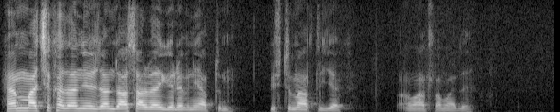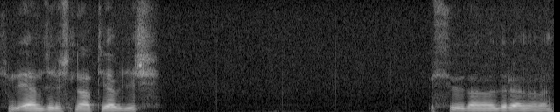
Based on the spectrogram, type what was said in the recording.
Hem maçı kazanıyoruz hem de hasar ve görevini yaptım. Üstüme atlayacak. Ama atlamadı. Şimdi emzir üstüne atlayabilir. Şuradan öldürelim hemen.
